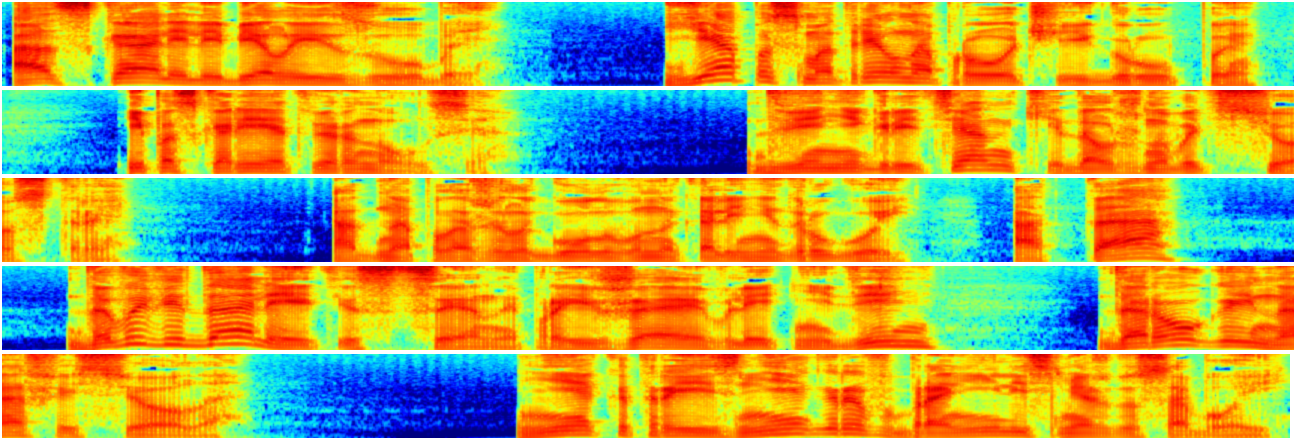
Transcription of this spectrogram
оскалили белые зубы. Я посмотрел на прочие группы и поскорее отвернулся. Две негритянки, должно быть, сестры. Одна положила голову на колени другой, а та... Да вы видали эти сцены, проезжая в летний день дорогой нашей села. Некоторые из негров бронились между собой.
